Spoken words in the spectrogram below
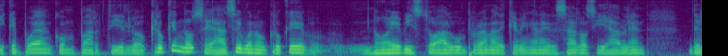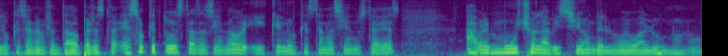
y que puedan compartirlo. Creo que no se hace, bueno, creo que no he visto algún programa de que vengan egresados y hablen de lo que se han enfrentado, pero está- eso que tú estás haciendo y que lo que están haciendo ustedes abre mucho la visión del nuevo alumno, ¿no?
